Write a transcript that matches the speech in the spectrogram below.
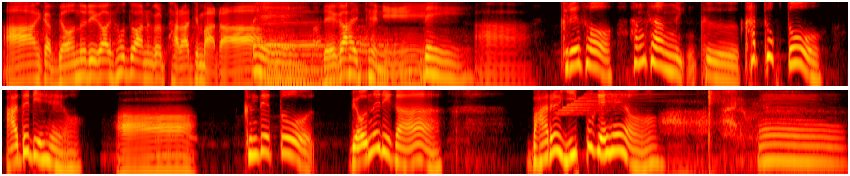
아 그러니까 며느리가 효도하는 걸 바라지 마라. 네. 내가 할 테니. 네. 아 그래서 항상 그 카톡도 아들이 해요. 아, 근데 또 며느리가 말을 이쁘게 해요. 음.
